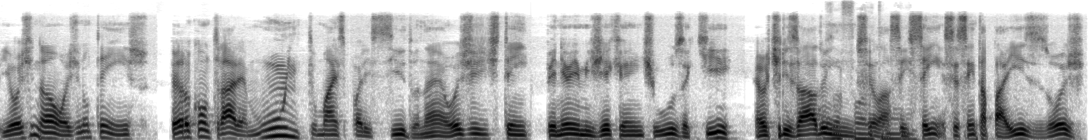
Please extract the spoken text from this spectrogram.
e hoje não, hoje não tem isso. Pelo contrário, é muito mais parecido, né? Hoje a gente tem pneu MG que a gente usa aqui, é utilizado em, sei lá, 600, 60 países hoje,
